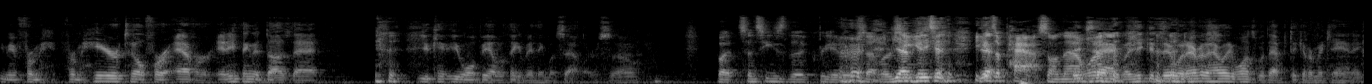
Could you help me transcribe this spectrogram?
I mean, from from here till forever, anything that does that, you can't, you won't be able to think of anything but settlers. So But since he's the creator of Settlers, Yeah, he, gets he a, can- he gets a pass on that one. exactly, he can do whatever the hell he wants with that particular mechanic.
